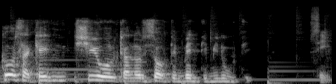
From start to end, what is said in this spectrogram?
cosa che in She-Hulk hanno risolto in 20 minuti. Sì,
